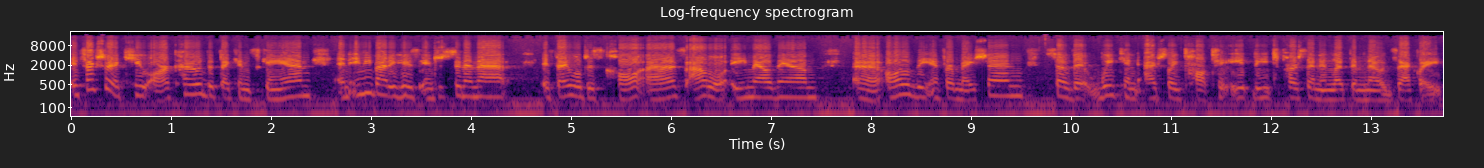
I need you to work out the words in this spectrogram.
It's actually a QR code that they can scan, and anybody who's interested in that, if they will just call us, I will email them uh, all of the information so that we can actually talk to each person and let them know exactly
